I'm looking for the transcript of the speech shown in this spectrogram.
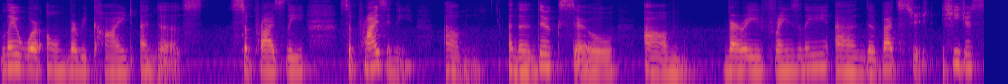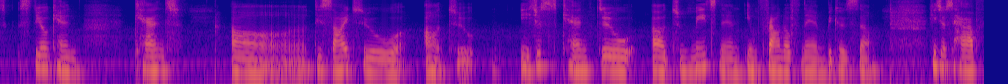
they were all very kind and uh, surprisingly surprisingly um, and they so um, very friendly and uh, but she, he just still can can't uh, decide to uh, to he just can't do uh, to meet them in front of them because um, he just have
